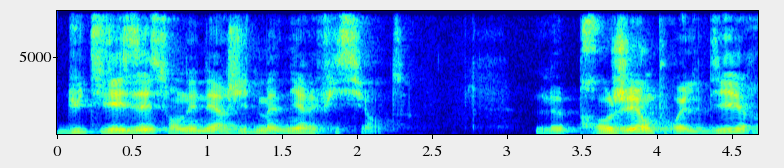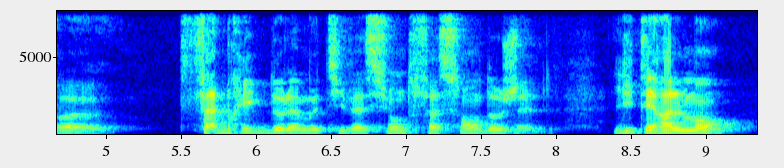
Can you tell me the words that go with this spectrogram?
d'utiliser son énergie de manière efficiente. Le projet, on pourrait le dire, euh, fabrique de la motivation de façon endogène. Littéralement,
